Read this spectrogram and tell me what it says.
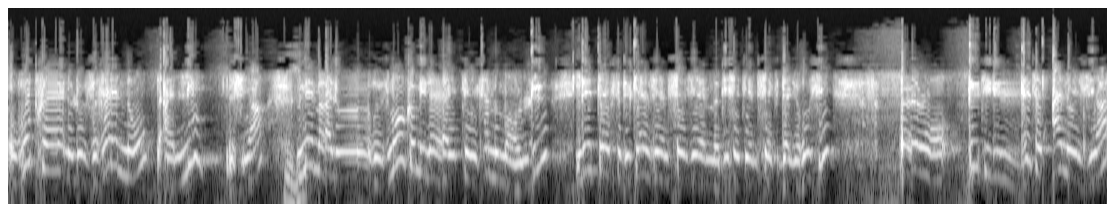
reprennent le vrai nom, Alésia, Mhm. Mais malheureusement, comme il a été extrêmement lu, les textes du 15e, 16e, 17e siècle d'ailleurs aussi, alésia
